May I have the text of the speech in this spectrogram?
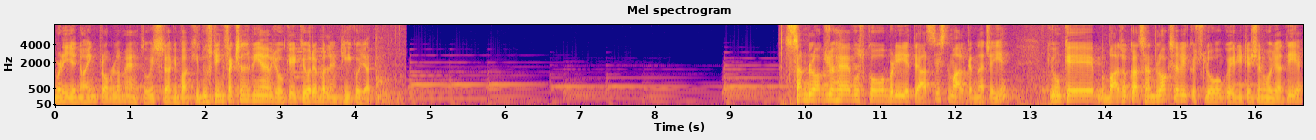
بڑی انوائنگ پرابلم ہے۔ تو اس طرح کی باقی دوسری انفیکشنز بھی ہیں جو کہ کیوریبل ہیں، ٹھیک ہو جاتی ہیں۔ سن بلاک جو ہے، اس کو بڑی احتیاط سے استعمال کرنا چاہیے۔ کیونکہ بعض اوقات سن بلاک سے بھی کچھ لوگوں کو اریٹیشن ہو جاتی ہے۔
